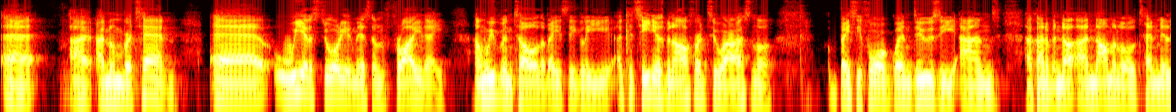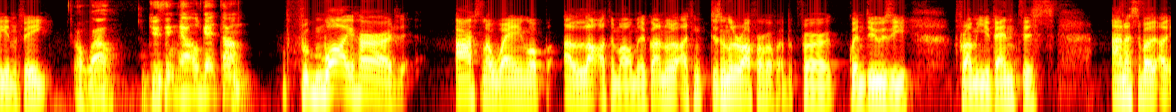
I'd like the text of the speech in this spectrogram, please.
uh, a, a, number ten. Uh, we had a story in this on Friday and we've been told that basically Coutinho has been offered to Arsenal basically for Guendouzi and a kind of a, no, a nominal 10 million fee. Oh, wow. Do you think that'll get done? From what I heard, Arsenal are weighing up a lot at the moment. They've got another, I think there's another offer for, for Guendouzi from Juventus. And I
